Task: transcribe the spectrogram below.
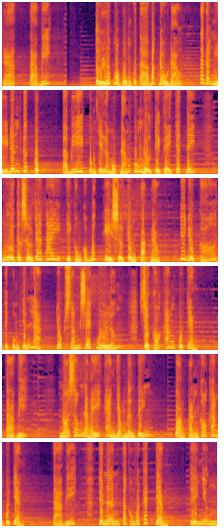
ra ta biết, từ lúc mà bụng của ta bắt đầu đau, ta đã nghĩ đến kết cục, ta biết cũng chỉ là một đám cung nữ thị vệ chết đi, người thật sự ra tay thì không có bất kỳ sự trừng phạt nào, cho dù có thì cũng chính là chút sấm sét mưa lớn, sự khó khăn của chàng, ta biết." Nói xong nàng ấy khàn giọng lên tiếng, "Hoàn cảnh khó khăn của chàng Ta biết, cho nên ta không có trách chàng, thế nhưng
